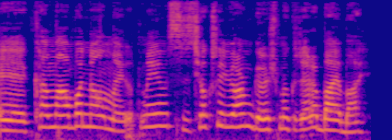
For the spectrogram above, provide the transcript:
Ee, kanala abone olmayı unutmayın. Sizi çok seviyorum. Görüşmek üzere. Bay bay.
